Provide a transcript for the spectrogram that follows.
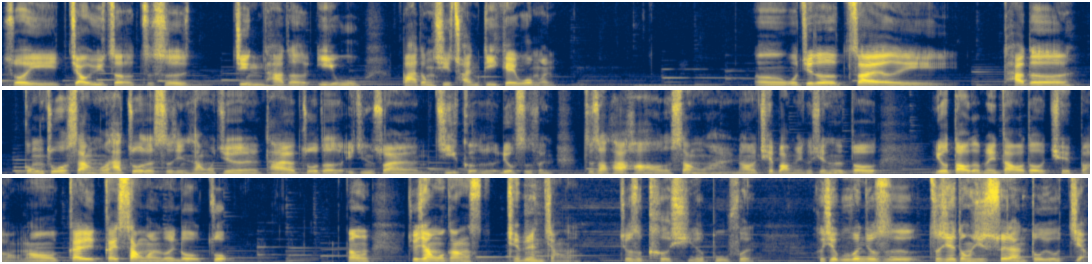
所以教育者只是尽他的义务，把东西传递给我们。嗯，我觉得在他的工作上或他做的事情上，我觉得他做的已经算及格了，六十分，至少他好好的上完，然后确保每个学生都有到的没到的都有确保，然后该该上完的东西都有做。但就像我刚刚前面讲的，就是可惜的部分。可惜的部分就是这些东西虽然都有讲，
